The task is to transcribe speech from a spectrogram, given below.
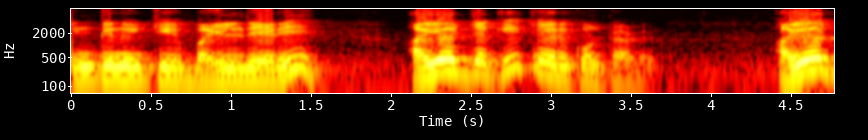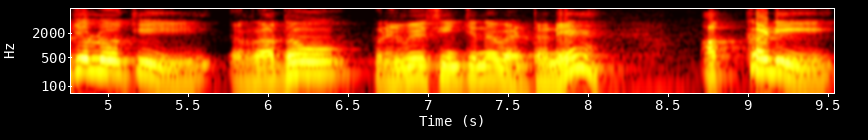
ఇంటి నుంచి బయలుదేరి అయోధ్యకి చేరుకుంటాడు. అయోధ్యలోకి రథం ప్రవేశించిన వెంటనే అక్కడి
